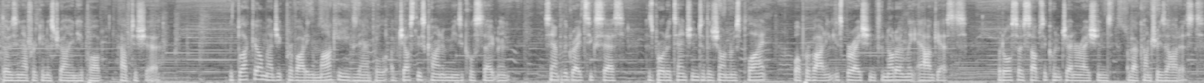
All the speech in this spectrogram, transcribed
those in African Australian hip hop have to share. With Black Girl Magic providing a marquee example of just this kind of musical statement, Sampa the Great success has brought attention to the genre's plight while providing inspiration for not only our guests, but also subsequent generations of our country's artists.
